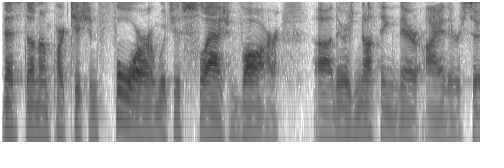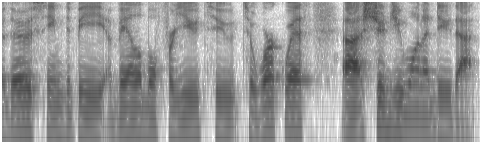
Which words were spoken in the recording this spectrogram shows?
that's done on partition 4, which is slash var. Uh, there's nothing there either. So those seem to be available for you to, to work with uh, should you want to do that.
